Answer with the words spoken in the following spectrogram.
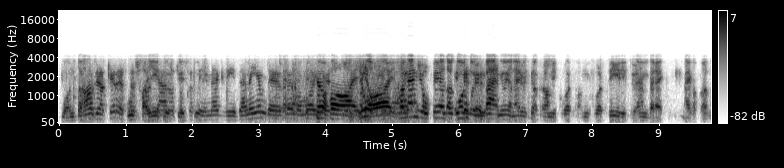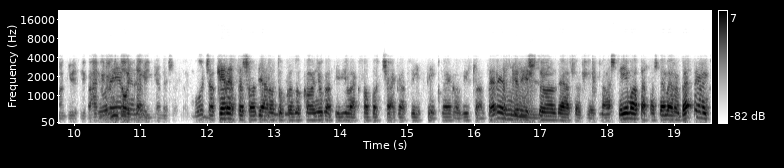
mondtak, Azért a keresztes ha Jézus Krisztus- én megvédeném, de ez nem a mai... Jaj, jó, jaj. ha nem jó példa, gondoljunk bármi olyan erőszakra, amikor, amikor térítő emberek meg akarnak győzni bármi, Jó, mint ahogy te minket esetleg. Bocs, a keresztes hadjáratok azok a nyugati világ szabadságát védték meg az iszlám terjeszkedéstől, de hát ez egy más téma, tehát most nem erről beszélünk,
